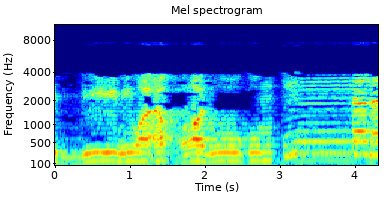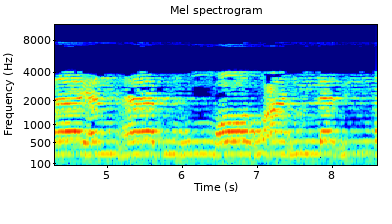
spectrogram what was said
الدين وأخرجوكم إنما ينهاكم الله عن الذين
